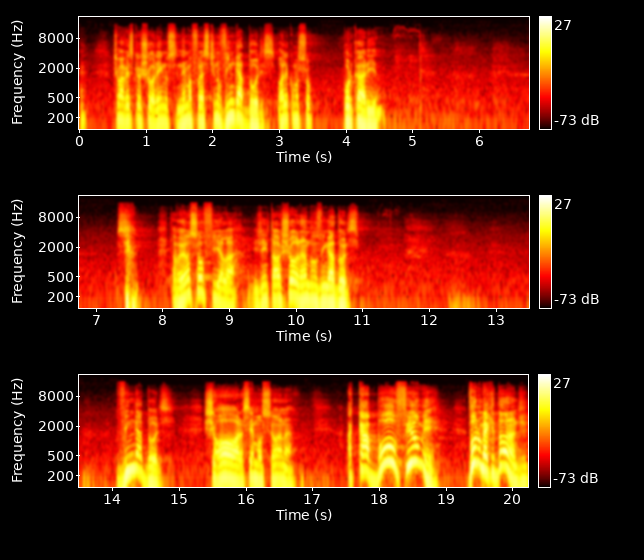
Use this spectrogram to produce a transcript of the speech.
Né? A última vez que eu chorei no cinema foi assistindo Vingadores. Olha como eu sou porcaria. Estava eu e a Sofia lá, e a gente estava chorando nos Vingadores. Vingadores. Chora, se emociona. Acabou o filme. Vou no McDonald's?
